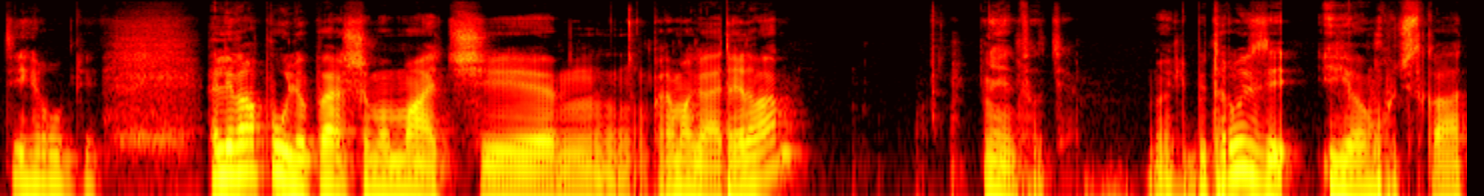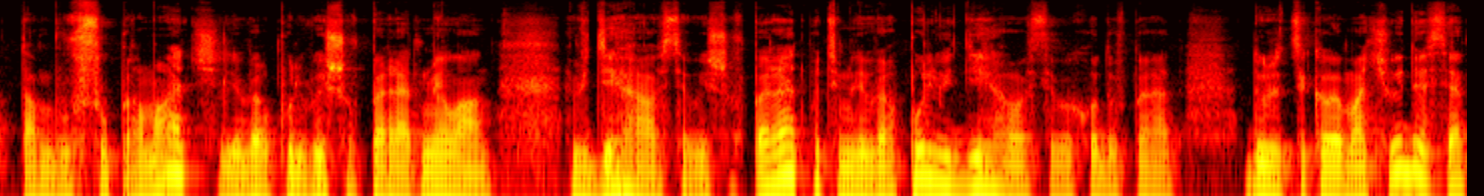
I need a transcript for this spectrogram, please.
цій групі. Ліверпуль у першому матчі перемагає 3-2. Ні, Інфілді. Мої любі друзі, і я вам хочу сказати, там був супер матч. Ліверпуль вийшов вперед, Мілан відігрався, вийшов вперед. Потім Ліверпуль відігрався, виходив вперед. Дуже цікавий матч видався.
